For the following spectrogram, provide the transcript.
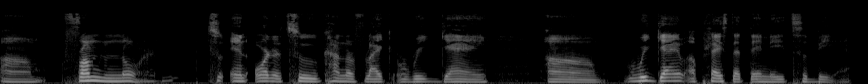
um, from the norm to, in order to kind of like regain um, regain a place that they need to be at.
